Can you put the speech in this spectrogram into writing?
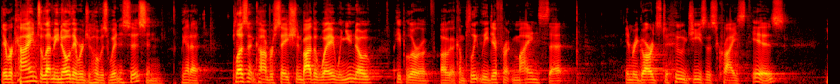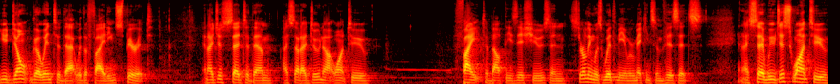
they were kind to let me know they were Jehovah's Witnesses, and we had a pleasant conversation. By the way, when you know people are a completely different mindset in regards to who Jesus Christ is, you don't go into that with a fighting spirit. And I just said to them, I said, I do not want to fight about these issues. And Sterling was with me, and we were making some visits. And I said, We just want to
